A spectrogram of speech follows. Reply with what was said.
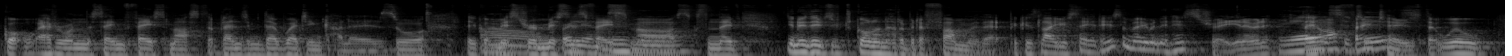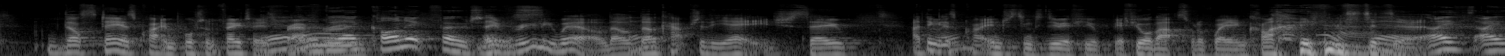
got everyone in the same face mask that blends in with their wedding colours, or they've got Oh, Mr. and Mrs. brilliant. face Mhm. masks, and they've you know they've gone and had a bit of fun with it because, like you say, it is a moment in history. You know, and it, they are photos is. that will. They'll stay as quite important photos yeah, forever. they'll be iconic photos. they really will. They'll Yeah. they'll capture the age. So I think it's quite interesting to do if you if you're that sort of way inclined Yeah. to do it. I I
